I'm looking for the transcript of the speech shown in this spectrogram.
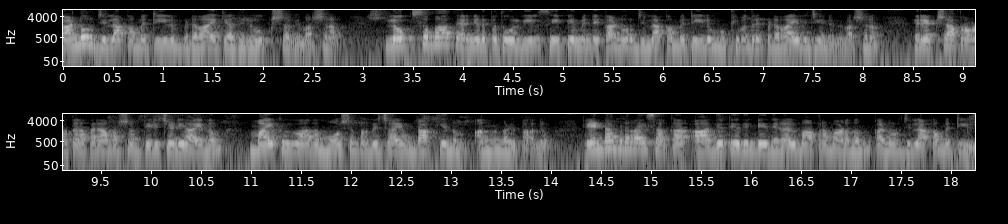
കണ്ണൂർ ജില്ലാ കമ്മിറ്റിയിലും പിണറായിക്ക് അതിരൂക്ഷ വിമർശനം. ലോക്സഭാ തെരഞ്ഞെടുപ്പ് തോൽവിയിൽ സി പി എമ്മിന്റെ കണ്ണൂർ ജില്ലാ കമ്മിറ്റിയിലും മുഖ്യമന്ത്രി പിണറായി വിജയന് വിമർശനം. രക്ഷാപ്രവർത്തന പരാമർശം തിരിച്ചടിയായെന്നും മൈക്ക് വിവാദം മോശം പ്രതിച്ഛായ ഉണ്ടാക്കിയെന്നും അംഗങ്ങൾ പറഞ്ഞു. രണ്ടാം പിണറായി സർക്കാർ ആദ്യത്തേതിന്റെ നിഴൽ മാത്രമാണെന്നും കണ്ണൂർ ജില്ലാ കമ്മിറ്റിയിൽ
